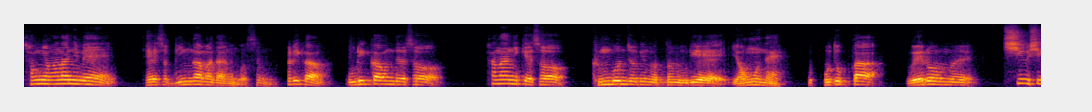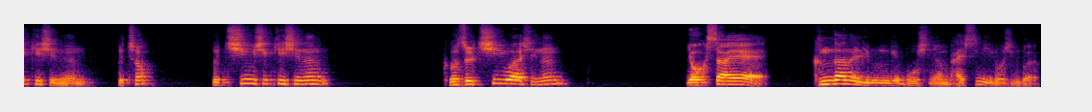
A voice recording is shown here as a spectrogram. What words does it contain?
성령 하나님에 대해서 민감하다는 것은 그러니까 우리 가운데서 하나님께서 근본적인 어떤 우리의 영혼의 그 고독과 외로움을 치유시키시는 그렇죠? 그 치유시키시는 그것을 치유하시는 역사의 근간을 이루는 게 무엇이냐면 말씀이 이루어진 거예요.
